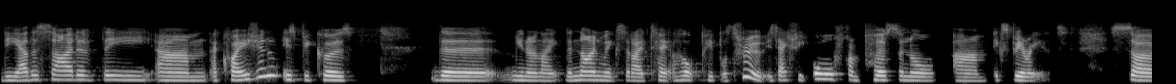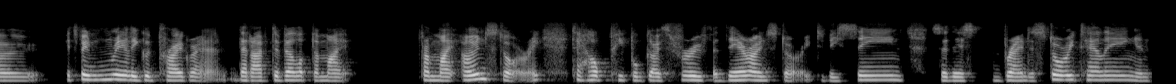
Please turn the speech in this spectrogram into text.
the other side of the um, equation is because the you know like the nine weeks that I take help people through is actually all from personal um, experience. So it's been really good program that I've developed on my from my own story to help people go through for their own story to be seen. So there's brand of storytelling and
